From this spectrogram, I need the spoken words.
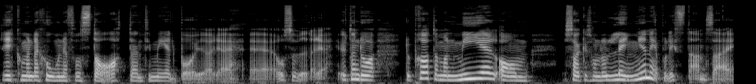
rekommendationer från staten till medborgare eh, och så vidare. Utan då, då pratar man mer om saker som låg längre ner på listan. Så här,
